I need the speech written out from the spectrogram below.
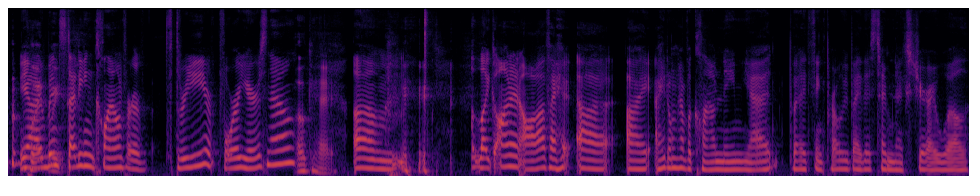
yeah. Like, I've been we- studying clown for three or four years now. Okay. like on and off. I uh, I I don't have a clown name yet, but I think probably by this time next year I will.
